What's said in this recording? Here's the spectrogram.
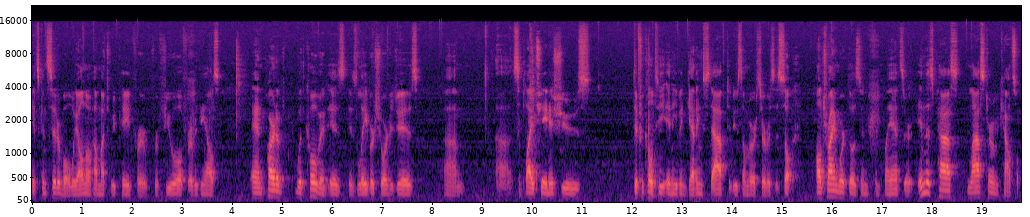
it's considerable. We all know how much we paid for, for fuel, for everything else. And part of with COVID is is labor shortages, um, uh, supply chain issues, difficulty in even getting staff to do some of our services. So I'll try and work those in, in my answer. In this past last term of council,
